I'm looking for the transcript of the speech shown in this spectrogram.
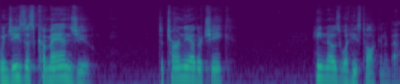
when Jesus commands you to turn the other cheek, he knows what he's talking about.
